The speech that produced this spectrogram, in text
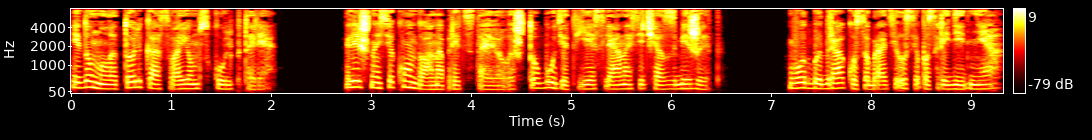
и думала только о своем скульпторе. Лишь на секунду она представила, что будет, если она сейчас сбежит. Вот бы Дракус обратился посреди дня,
